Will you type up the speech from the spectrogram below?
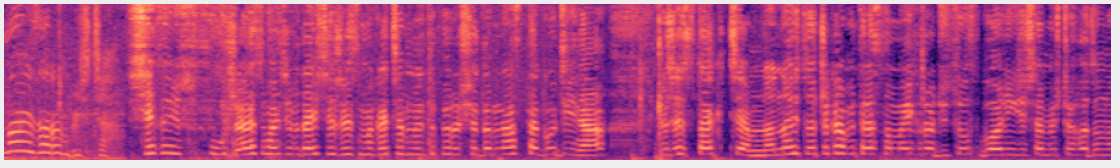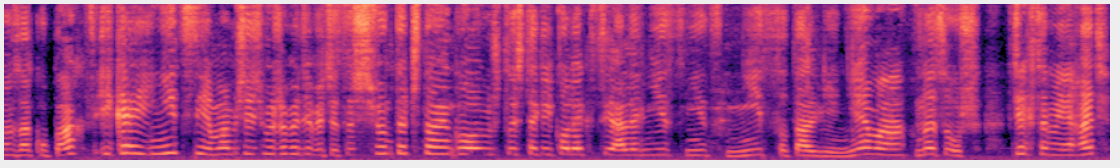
no i zarąbiście. Siedzę już w furze. Słuchajcie, wydaje się, że jest mega ciemno i dopiero 17 godzina. Już jest tak ciemno. No i co, czekamy teraz na moich rodziców, bo oni gdzieś tam jeszcze chodzą na zakupach. W Ikei nic nie ma. Myśleliśmy, że będzie, wiecie, coś świątecznego, już coś takiej kolekcji, ale nic, nic, nic totalnie nie ma. No cóż, gdzie chcemy jechać?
